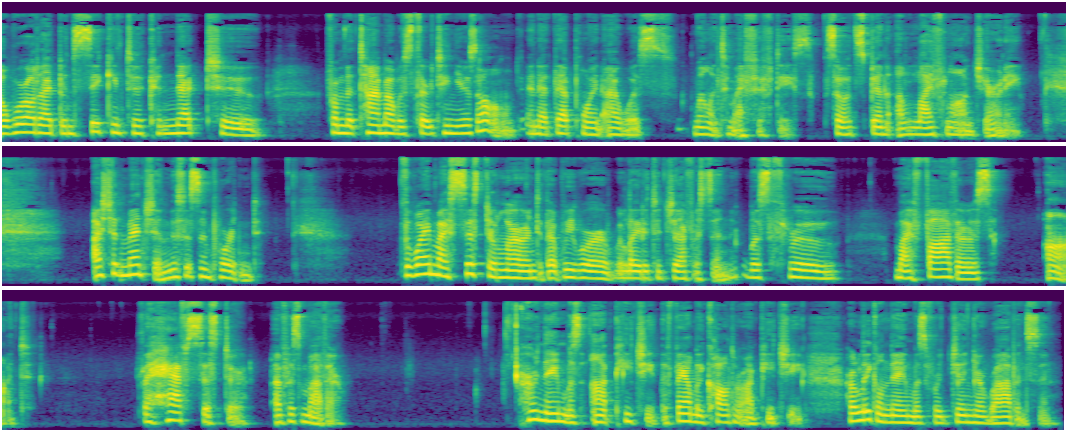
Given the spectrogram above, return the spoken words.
a world I've been seeking to connect to from the time I was 13 years old. And at that point, I was well into my 50s. So it's been a lifelong journey. I should mention this is important the way my sister learned that we were related to Jefferson was through my father's aunt, the half sister of his mother. Her name was Aunt Peachy. The family called her Aunt Peachy. Her legal name was Virginia Robinson.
